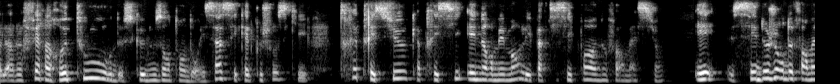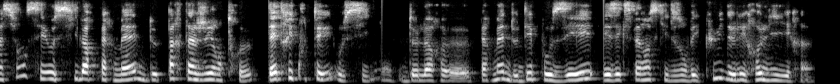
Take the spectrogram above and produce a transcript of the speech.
leur faire un retour de ce que nous entendons. Et ça, c'est quelque chose qui est très précieux, qu'apprécient énormément les participants à nos formations. Et ces deux jours de formation, c'est aussi leur permettre de partager entre eux, d'être écoutés aussi, de leur euh, permettre de déposer les expériences qu'ils ont vécues, de les relire,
